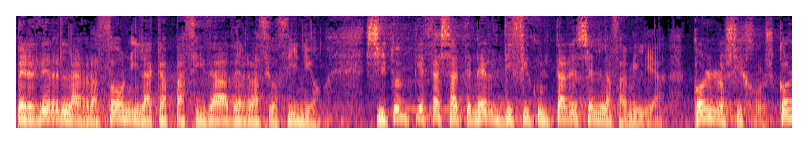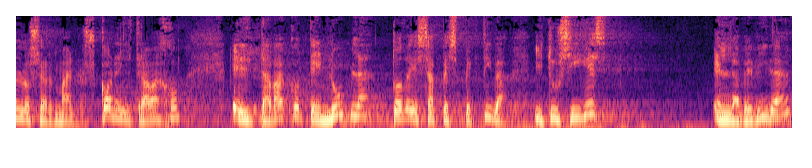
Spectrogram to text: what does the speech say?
perder la razón y la capacidad de raciocinio. Si tú empiezas a tener dificultades en la familia, con los hijos, con los hermanos, con el trabajo, el tabaco te nubla toda esa perspectiva y tú sigues en la bebida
